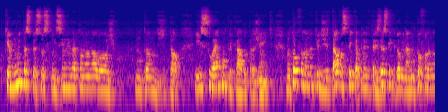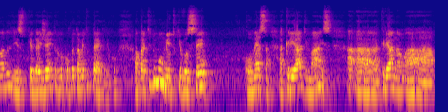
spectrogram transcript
porque muitas pessoas que ensinam ainda estão no analógico, não estão no digital. E isso é complicado para gente. Não estou falando que o digital você tem que aprender 3D, você tem que dominar, não estou falando nada disso, porque daí já entra no comportamento técnico. A partir do momento que você começa a criar demais, a, a, a criar não, a, a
